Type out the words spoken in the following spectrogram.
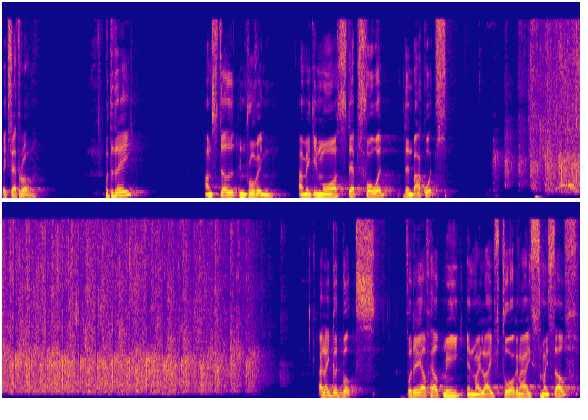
etc. But today, I'm still improving. I'm making more steps forward than backwards. I like good books, for they have helped me in my life to organize myself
